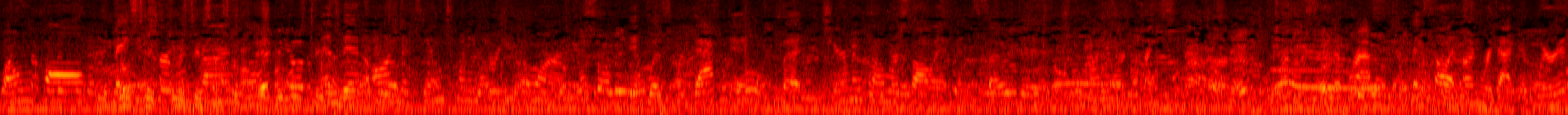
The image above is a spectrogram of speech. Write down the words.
phone call, making sure it was done. And then on the 1023 form, it was redacted, but Chairman Comer saw it, and so did the minority ranking member, Representative. They saw it unredacted, where it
